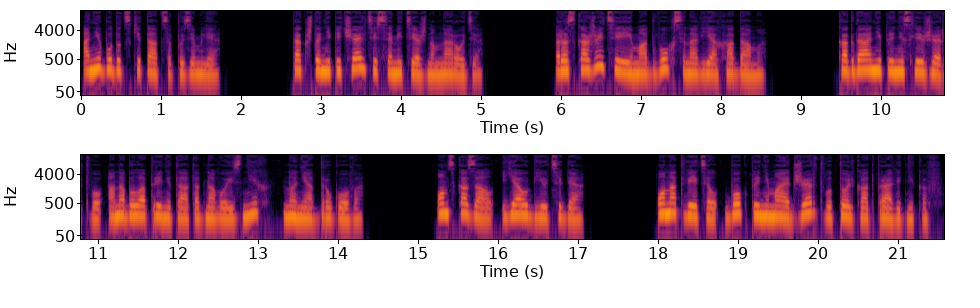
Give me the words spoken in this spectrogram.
Они будут скитаться по земле. Так что не печальтесь о мятежном народе. Расскажите им о двух сыновьях Адама. Когда они принесли жертву, она была принята от одного из них, но не от другого. Он сказал, «Я убью тебя». Он ответил, Бог принимает жертву только от праведников.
